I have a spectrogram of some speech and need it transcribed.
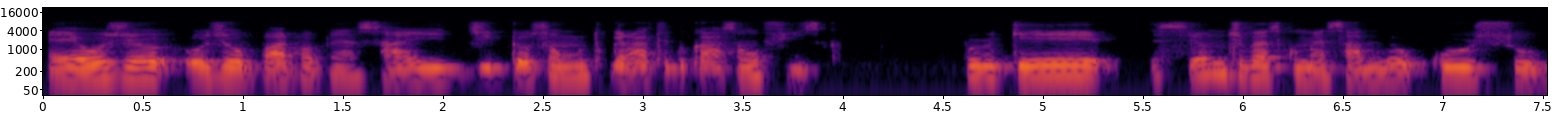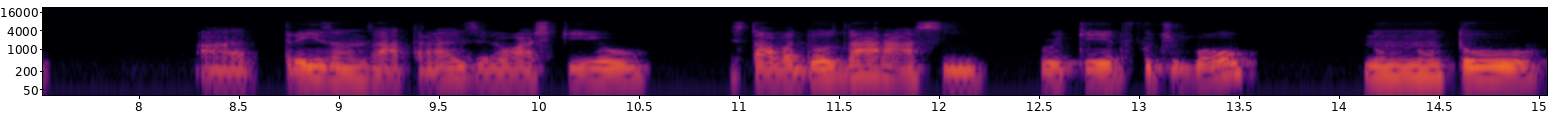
É, hoje, eu, hoje eu paro para pensar e de que eu sou muito grato à educação física. Porque se eu não tivesse começado meu curso há três anos atrás, eu acho que eu estava Deus dará, assim, porque no futebol não, não tô,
